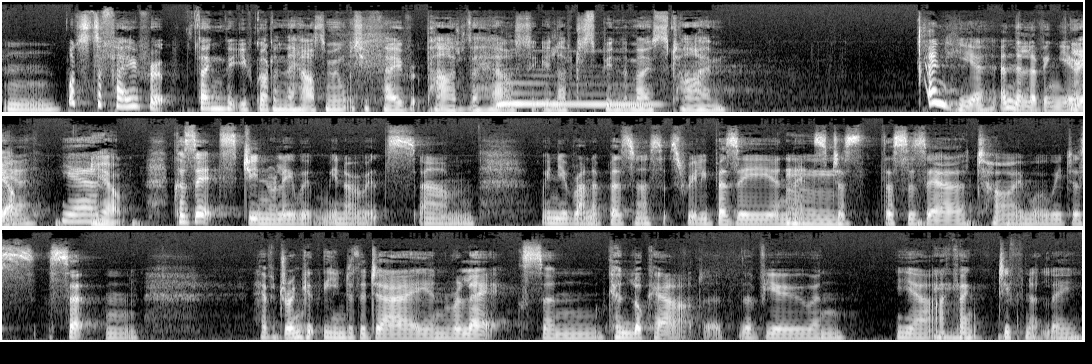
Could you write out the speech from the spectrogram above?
Mm. What's the favourite thing that you've got in the house? I mean, what's your favourite part of the house that you love to spend the most time? And here in the living area, Yeah. yeah. Because that's generally, when- you know, it's um, when you run a business, it's really busy, and Mm. it's just this is our time where we just sit and have a drink at the end of the day and relax and can look out at the view. And yeah, Mm. I think definitely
